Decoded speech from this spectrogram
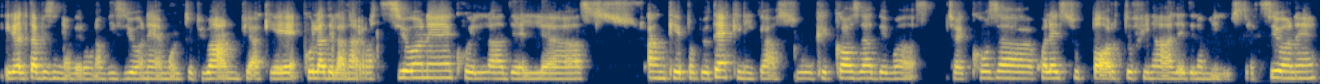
In realtà bisogna avere una visione molto più ampia che è quella della narrazione, quella del, anche proprio tecnica su che cosa devo, cioè cosa, qual è il supporto finale della mia illustrazione,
